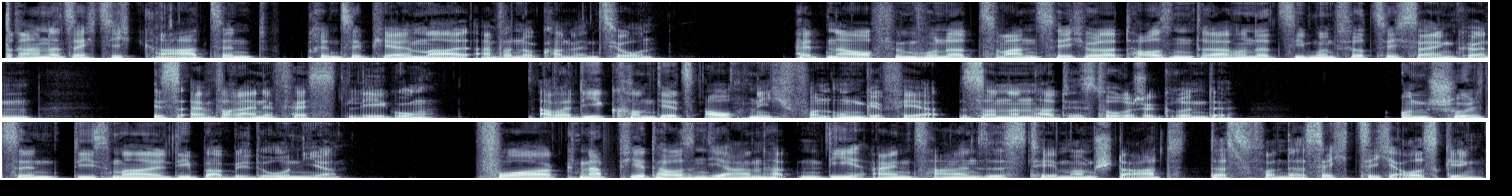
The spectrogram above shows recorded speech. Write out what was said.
360 Grad sind prinzipiell mal einfach nur Konvention. Hätten auch 520 oder 1347 sein können. Ist einfach eine Festlegung. Aber die kommt jetzt auch nicht von ungefähr, sondern hat historische Gründe. Und schuld sind diesmal die Babylonier. Vor knapp 4000 Jahren hatten die ein Zahlensystem am Start, das von der 60 ausging.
